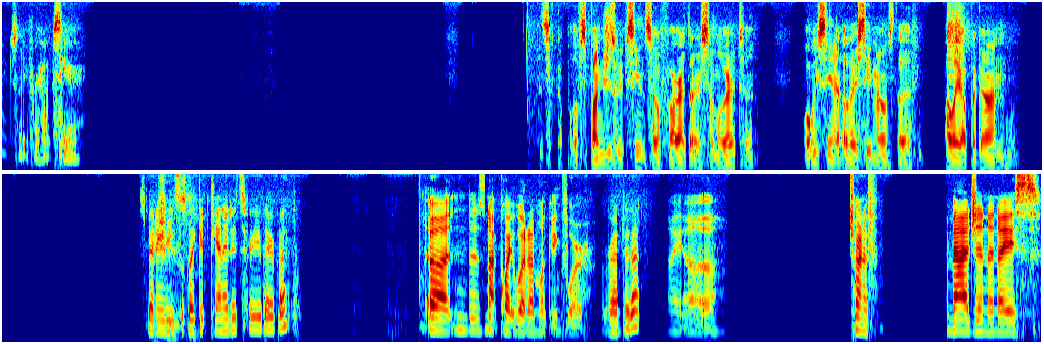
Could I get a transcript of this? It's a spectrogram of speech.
Actually, perhaps here. There's a couple of sponges we've seen so far that are similar to what we've seen at other seamounts, the Poliopogon. Do any of these look like good candidates for you there, Beth? Uh, that's not quite what I'm looking for. Roger that. I uh trying to imagine a nice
